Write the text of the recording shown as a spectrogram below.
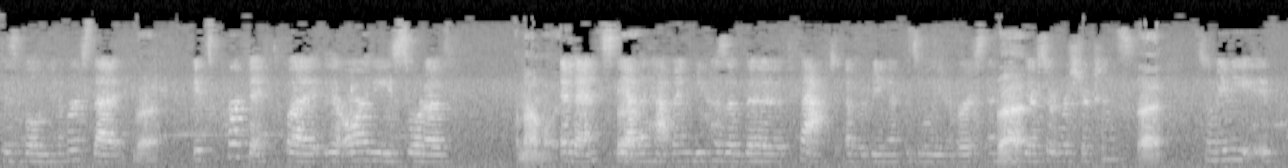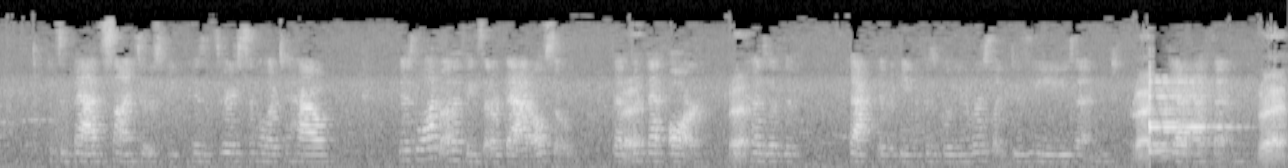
physical universe that Right. it's perfect, but there are these sort of Anomaly. events, Right. yeah, that happen because of the fact of it being a physical universe, and Right. there are certain restrictions. Right. So maybe it, it's a bad sign, so to speak, because it's very similar to how there's a lot of other things that are bad also, that Right. that are Right. because of the fact of it being a physical universe, like disease and Right. death and Right.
